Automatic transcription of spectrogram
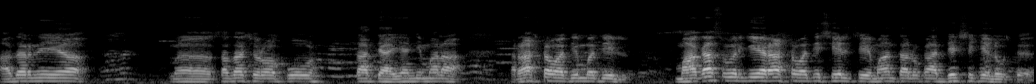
आदरणीय सदाशिवराव पोळ तात्या यांनी मला राष्ट्रवादीमधील मागासवर्गीय राष्ट्रवादी सेलचे मान तालुका अध्यक्ष केलं होतं.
